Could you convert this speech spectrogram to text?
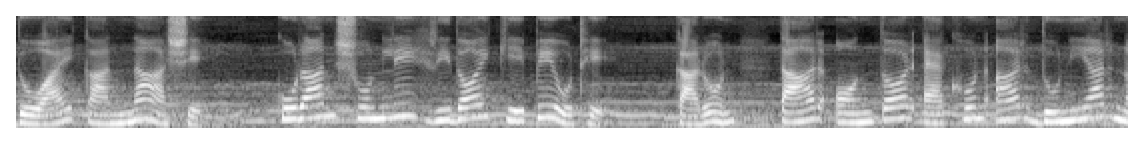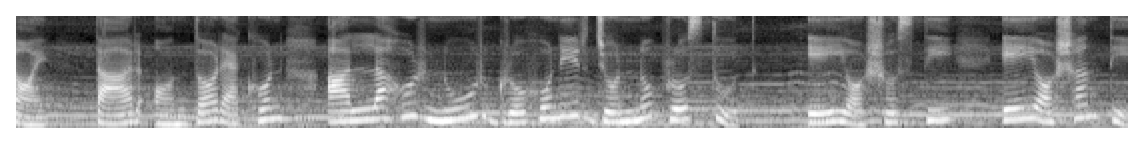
দোয়ায় কান্না আসে, কোরআন শুনলে হৃদয় কেঁপে ওঠে, কারণ তার অন্তর এখন আর দুনিয়ার নয়, তার অন্তর এখন আল্লাহর নূর গ্রহণের জন্য প্রস্তুত। এই অস্বস্তি, এই অশান্তি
